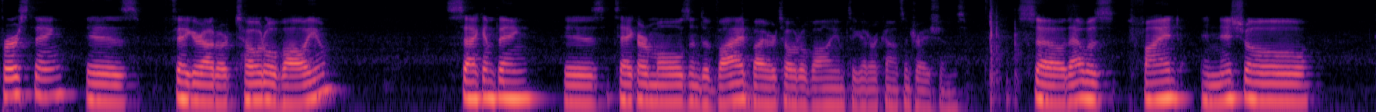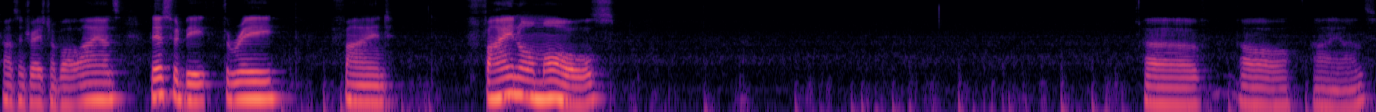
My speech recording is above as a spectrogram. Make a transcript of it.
First thing is figure out our total volume. Second thing is take our moles and divide by our total volume to get our concentrations. So that was find initial concentration of all ions. This would be 3 find final moles of all ions.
